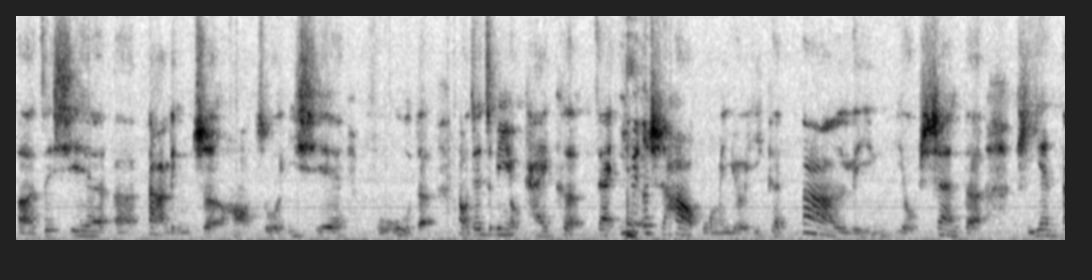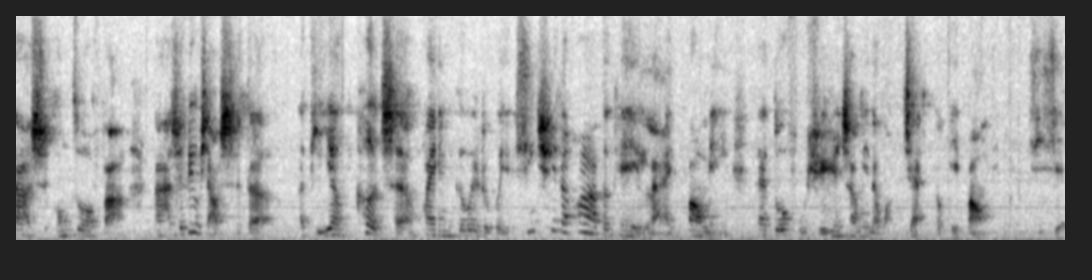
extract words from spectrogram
呃这些呃大龄者哈、做一些服务的。那我在这边有开课，在一月二十号，我们有一个大龄友善的体验大使工作坊，那它是六小时的呃体验课程，欢迎各位如果有兴趣的话，都可以来报名，在多福学院上面的网站都可以报名。谢谢。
